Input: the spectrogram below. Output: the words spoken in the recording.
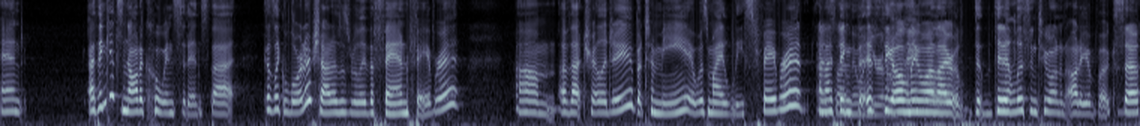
And I think it's not a coincidence that, because like Lord of Shadows is really the fan favorite um, of that trilogy, but to me it was my least favorite. And, And I think that it's the only one I didn't listen to on an audiobook. So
